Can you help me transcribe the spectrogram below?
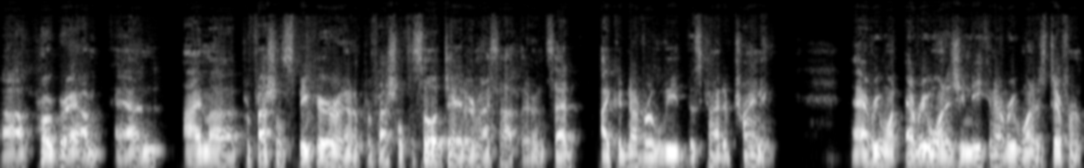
uh, program, and I'm a professional speaker and a professional facilitator, and I sat there and said I could never lead this kind of training. Everyone, everyone is unique and everyone is different.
